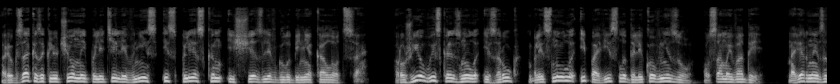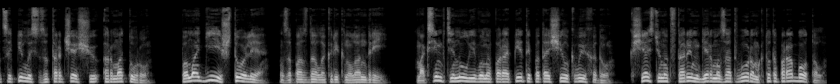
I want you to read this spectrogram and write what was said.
Рюкзак и заключенный полетели вниз и с плеском исчезли в глубине колодца. Ружье выскользнуло из рук, блеснуло и повисло далеко внизу, у самой воды. Наверное, зацепилось за торчащую арматуру. «Помоги, что ли!» – запоздало крикнул Андрей. Максим втянул его на парапет и потащил к выходу. К счастью, над вторым гермозатвором кто-то поработал.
